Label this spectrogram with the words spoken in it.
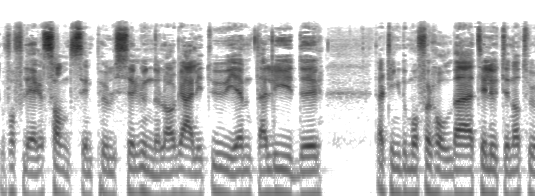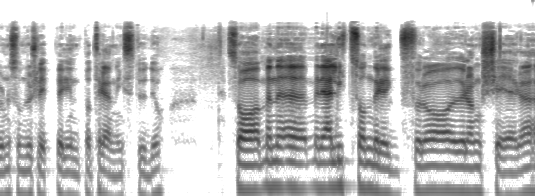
Du får flere sanseimpulser, underlaget er litt ujevnt, det er lyder. Det er ting du må forholde deg til ute i naturen som du slipper inn på treningsstudio. Så, men, eh, men jeg er litt sånn redd for å rangere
